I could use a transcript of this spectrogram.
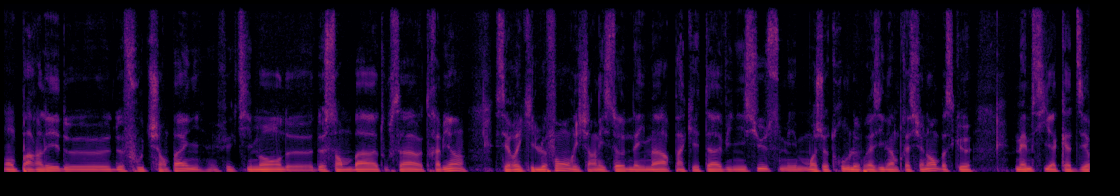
on parlait de, de foot champagne, effectivement, de, de samba, tout ça, euh, très bien. C'est vrai qu'ils le font, Richarlison, Neymar, Paqueta, Vinicius, mais moi je trouve le Brésil impressionnant parce que même s'il y a 4-0,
